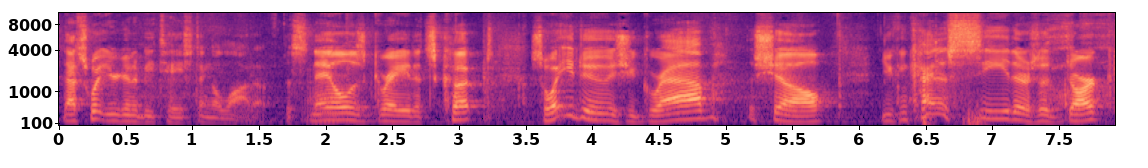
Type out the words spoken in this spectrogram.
that's what you're going to be tasting a lot of. The snail is great, it's cooked. So what you do is you grab the shell, you can kind of see there's a dark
